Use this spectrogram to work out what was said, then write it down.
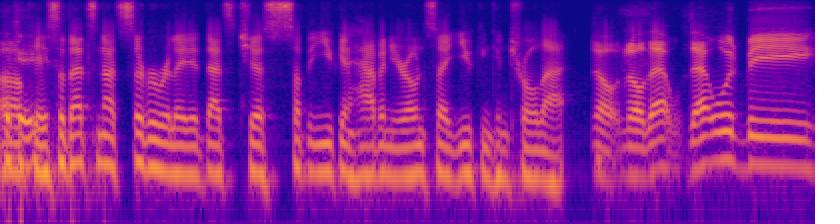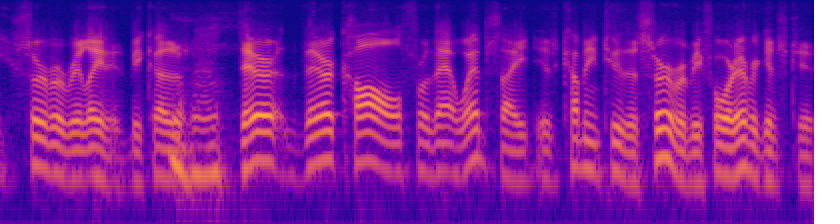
Okay. okay. so that's not server related. That's just something you can have in your own site. You can control that. No, no, that that would be server related because mm-hmm. their their call for that website is coming to the server before it ever gets to,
